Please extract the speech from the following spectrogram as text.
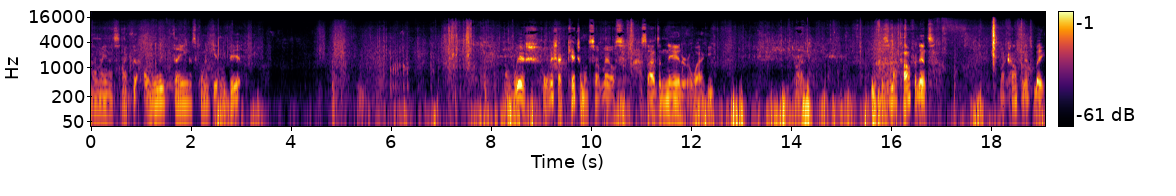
I mean, it's like the only thing that's gonna get me bit. I wish, I wish I could catch them on something else besides a Ned or a wacky. But this is my confidence. My confidence bait.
